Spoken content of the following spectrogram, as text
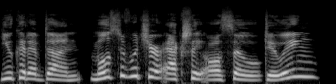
you could have done, most of which you're actually also doing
